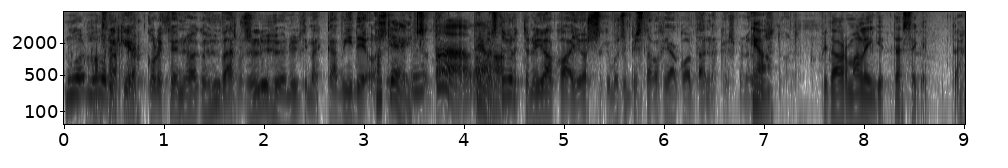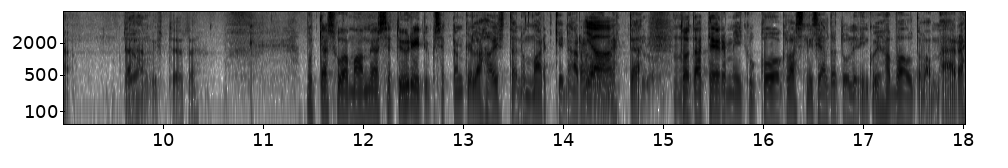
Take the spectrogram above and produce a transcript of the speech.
Nuor, nuori kirkko oli tehnyt aika hyvän semmoisen lyhyen ytimekkään videon. Okei. siitä, Ah, tarkoittaa. okei. Mä oon sitä yrittänyt jakaa jossakin, voisin pistää vaikka jakoon tänne, jos tuota. Pitää varmaan linkit tässäkin tähän, tähän yhteyteen. Mutta tässä huomaa myös, että yritykset on kyllä haistanut Joo. markkinaraon, että tota termiä kun Googlas, niin sieltä tuli niinku ihan valtava määrä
